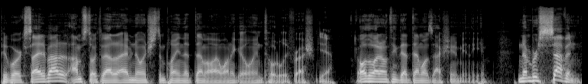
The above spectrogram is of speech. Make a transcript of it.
People are excited about it. I'm stoked about it. I have no interest in playing that demo. I want to go in totally fresh. Yeah. Although I don't think that demo is actually going to be in the game. Number seven.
